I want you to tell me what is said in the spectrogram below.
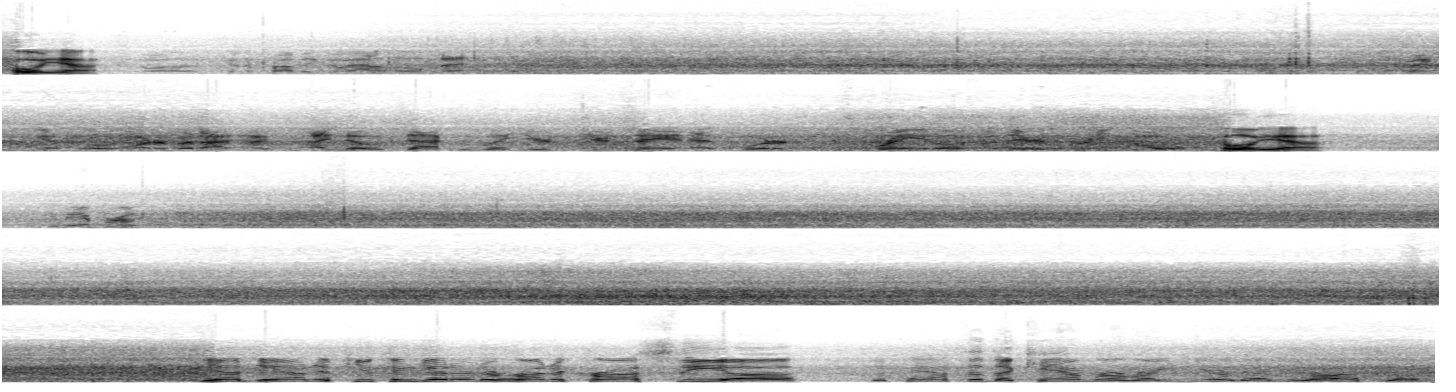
Oh yeah. Well, it's to probably go out a little bit. I can get more water, but I, I, I know exactly what you're you're saying. That water spraying off of there is pretty cool. Oh yeah. Come here, Brooke. Yeah, Dan, if you can get her to run across the uh, the path of the camera right here, that'd be awesome.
